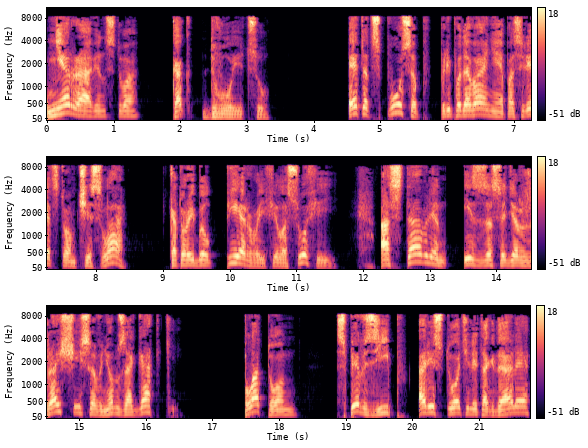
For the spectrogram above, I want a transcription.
неравенство, как двоицу. Этот способ преподавания посредством числа, который был первой философией, оставлен из-за содержащейся в нем загадки. Платон, Спевзип, Аристотель и так далее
